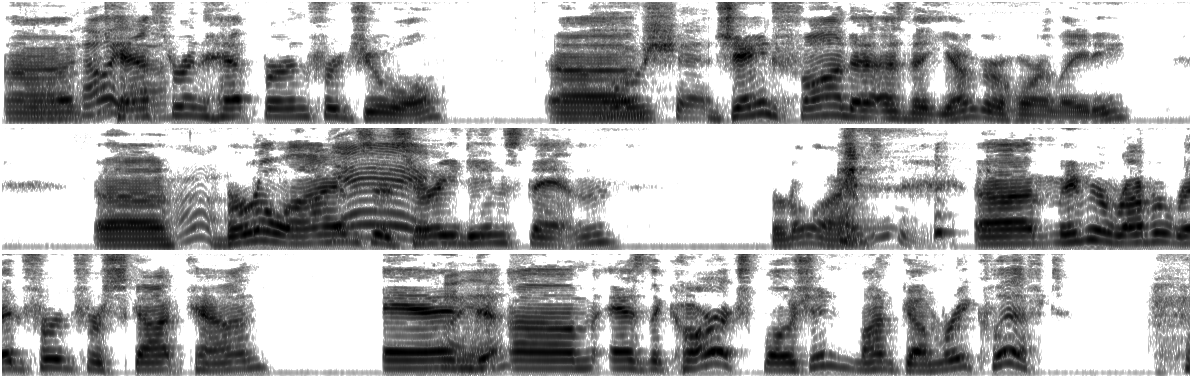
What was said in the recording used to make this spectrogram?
uh, Oh, hell yeah. Katharine Hepburn for Jewel, uh, oh shit. Jane Fonda as that younger whore lady, uh, Ah. Burl Ives as Harry Dean Stanton, Burl Ives, uh, maybe Robert Redford for Scott Caan, and Oh, yeah? um, as the car explosion, Montgomery Clift.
